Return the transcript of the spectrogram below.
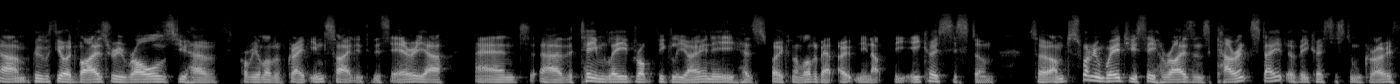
um, because with your advisory roles, you have probably a lot of great insight into this area. And uh, the team lead, Rob Viglione, has spoken a lot about opening up the ecosystem. So I'm just wondering, where do you see Horizen's current state of ecosystem growth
